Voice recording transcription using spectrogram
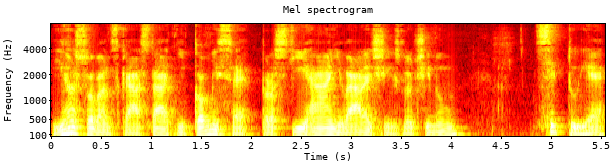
Jihoslovanská státní komise pro stíhání válečných zločinů cituje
